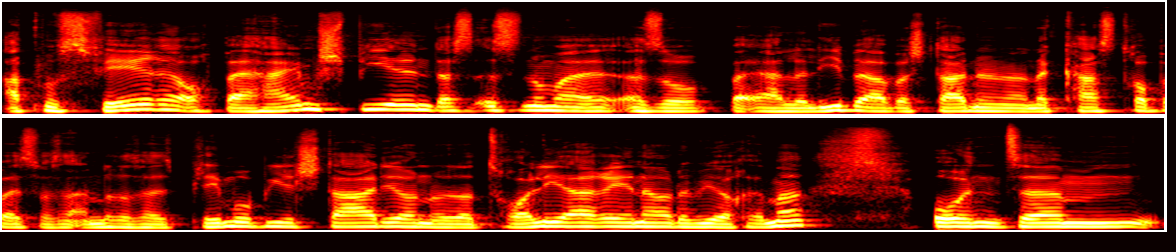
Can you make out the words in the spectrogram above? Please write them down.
Atmosphäre, auch bei Heimspielen. Das ist nun mal, also bei aller Liebe, aber Stadion an der Kastropper ist was anderes als Playmobil-Stadion oder Trolley-Arena oder wie auch immer. Und, ähm,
